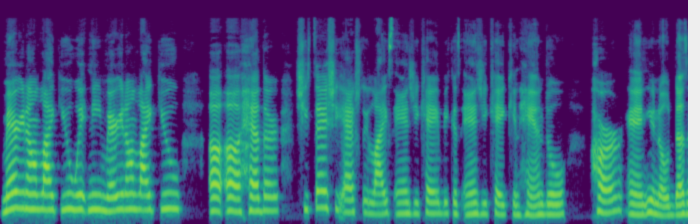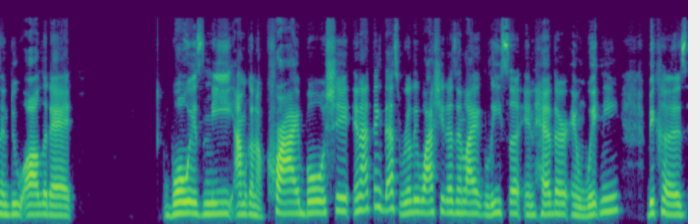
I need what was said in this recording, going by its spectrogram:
Mary don't like you, Whitney. Mary don't like you, uh, uh, Heather. She says she actually likes Angie K because Angie K can handle her and you know doesn't do all of that woe is me, I'm gonna cry bullshit. And I think that's really why she doesn't like Lisa and Heather and Whitney because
